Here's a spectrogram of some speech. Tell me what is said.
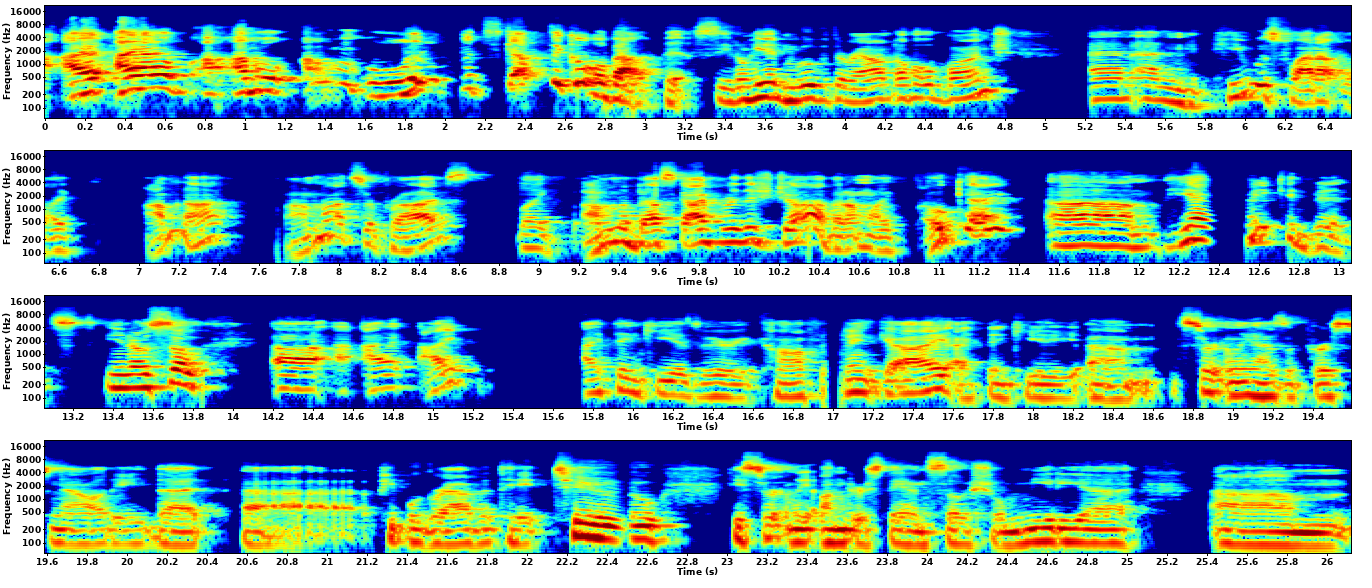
I, I have I'm a, I'm a little bit skeptical about this. You know, he had moved around a whole bunch, and and he was flat out like, "I'm not. I'm not surprised. Like, I'm the best guy for this job." And I'm like, "Okay." Um, he had me convinced. You know, so uh, I I I think he is a very confident guy. I think he um, certainly has a personality that uh, people gravitate to. He certainly understands social media, um,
